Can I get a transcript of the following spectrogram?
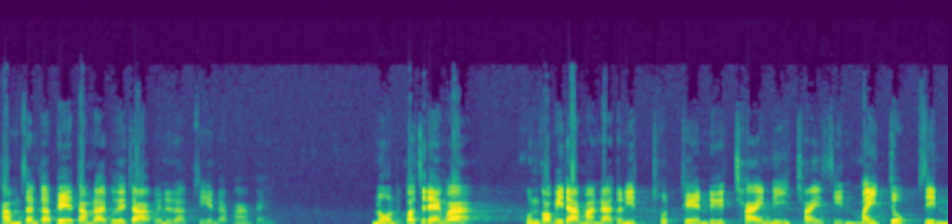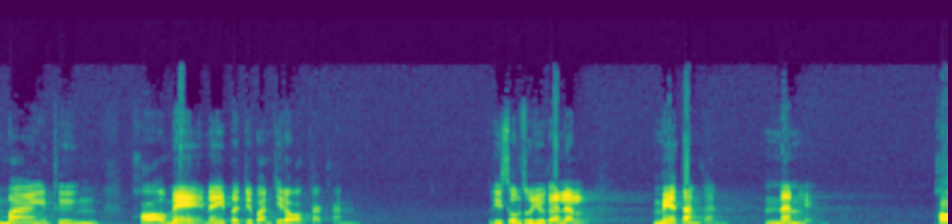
ทำสังฆเพศทำร้ายพระพุทธเจ้าเป็นระดับสี่อันดับห้าไป โน่นก็แสดงว่าคุณของบิดามารดาตัวนี้ทดแทนหรือใช้นี้ใช้สินไม่จบสิ้นหมายถึงพ่อแม่ในปัจจุบันที่เราออกจากกันที่สมสู่อยู่กันแล้วแม่ตั้งกัน นั่นแหละ พ่อ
